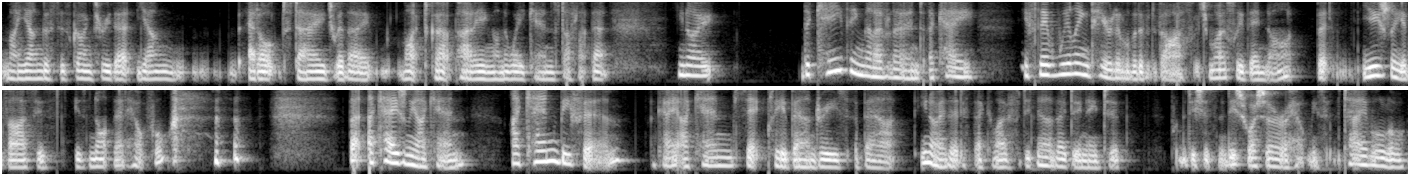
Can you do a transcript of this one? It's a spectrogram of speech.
my youngest is going through that young adult stage where they like to go out partying on the weekend, stuff like that you know, the key thing that I've learned, okay, if they're willing to hear a little bit of advice, which mostly they're not, but usually advice is is not that helpful. but occasionally I can. I can be firm, okay? I can set clear boundaries about, you know, that if they come over for dinner, they do need to put the dishes in the dishwasher or help me set the table or,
